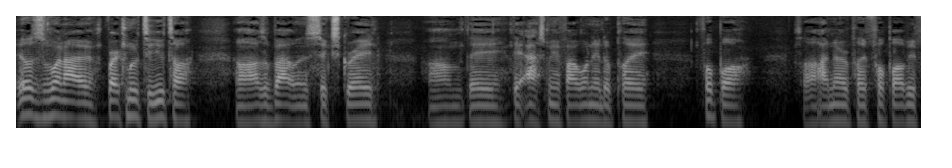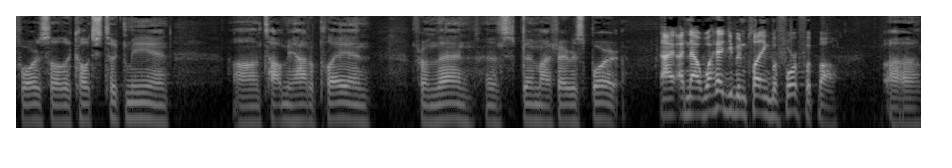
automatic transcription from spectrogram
it was when I first moved to Utah. Uh, I was about in sixth grade. Um, they they asked me if I wanted to play football. So I never played football before, so the coach took me and uh, taught me how to play, and from then it's been my favorite sport. I, now, what had you been playing before football? Uh,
